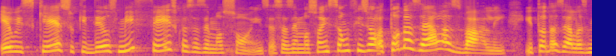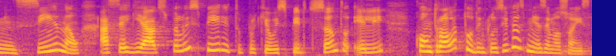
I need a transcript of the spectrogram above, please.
eu esqueço que Deus me fez com essas emoções. Essas emoções são fisiológicas, todas elas valem e todas elas me ensinam a ser guiados pelo Espírito, porque o Espírito Santo, ele controla tudo, inclusive as minhas emoções.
